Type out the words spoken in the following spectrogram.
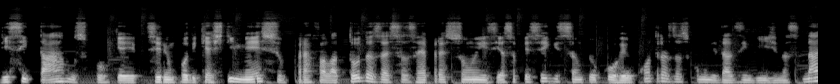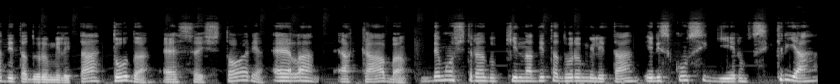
de citarmos porque seria um podcast imenso para falar todas essas repressões e essa perseguição que ocorreu contra as comunidades indígenas na ditadura militar, toda essa história ela acaba demonstrando que na ditadura militar eles conseguiram se criar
